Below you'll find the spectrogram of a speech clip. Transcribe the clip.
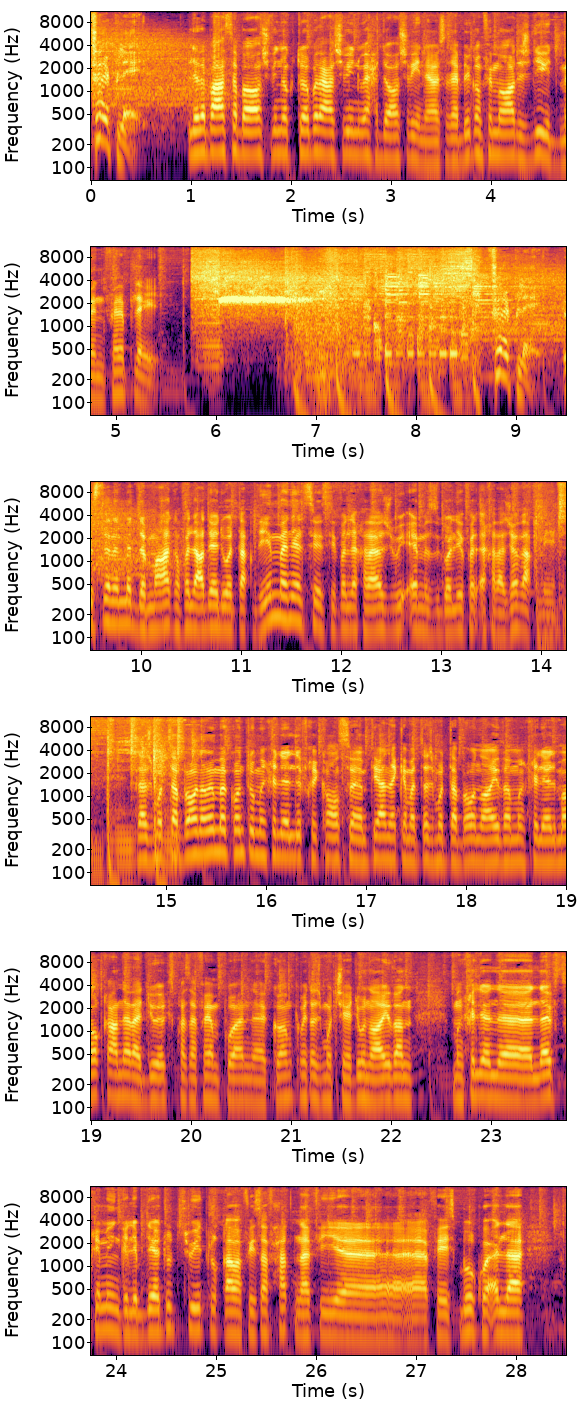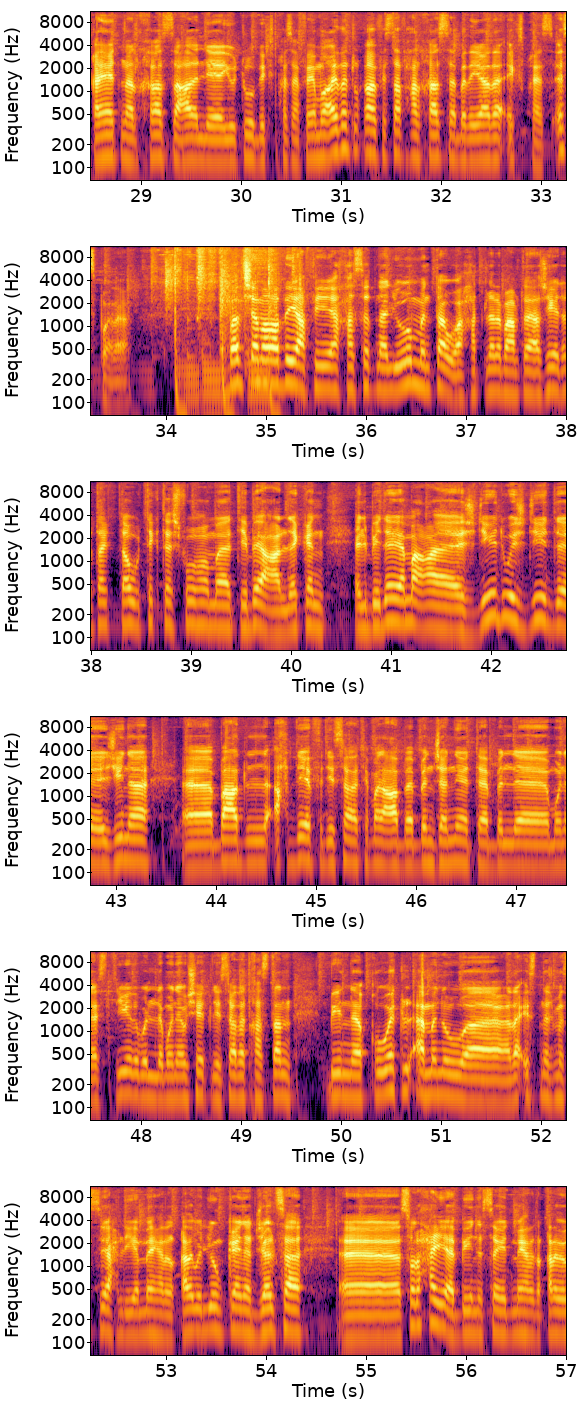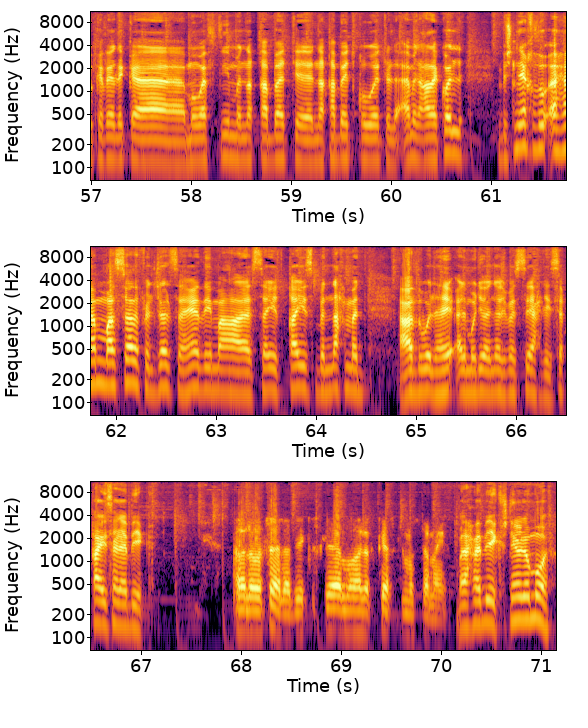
Fair Play الأربعاء 27 أكتوبر 2021 أهلا بكم في موعد جديد من Fair Play Fair Play اسلام المد معكم في الاعداد والتقديم منال سيسي في الإخراج وام زغولي في الإخراج الرقمي. تنجموا تتابعونا وين ما كنتم من خلال ال fréquence نتاعنا كما تنجموا تتابعونا أيضا من خلال موقعنا radio Express FM point com كما تنجموا تشاهدونا أيضا من خلال ال live streaming اللي بدا tout de suite تلقاوها في صفحتنا في فيسبوك وإلا قناتنا الخاصة على اليوتيوب Express FM وأيضا تلقاوها في الصفحة الخاصة بالرياضة Express Sport. برشا مواضيع في حصتنا اليوم من توا حتى الأربع متاع العشية تو تكتشفوهم تباعا لكن البداية مع جديد وجديد جينا آه، بعد الأحداث اللي صارت في ملعب بن جنات بالمنستير والمناوشات اللي صارت خاصة بين قوات الأمن ورئيس نجم الساحلي ماهر القروي. اليوم كانت جلسة آه، صلحيه بين السيد ماهر القروي وكذلك ممثلين من نقابات نقابات قوات الأمن. على كل باش ناخذوا أهم ما صار في الجلسة هذه مع السيد قيس بن أحمد عضو الهيئة المدير النجم الساحلي سي قيس أهلا بك. أهلا وسهلا بك اسلام وأهلا بكافة المستمعين. مرحبا بك. شنو الأمور؟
